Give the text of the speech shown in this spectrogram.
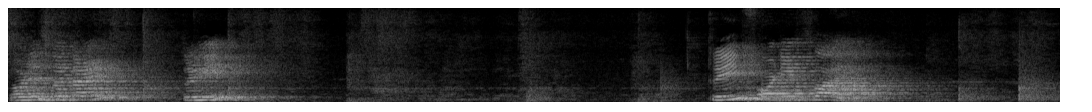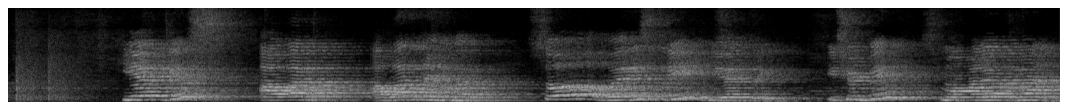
what is the time 3 345 here it is hour hour number. So where is 3 here 3 it should be smaller one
